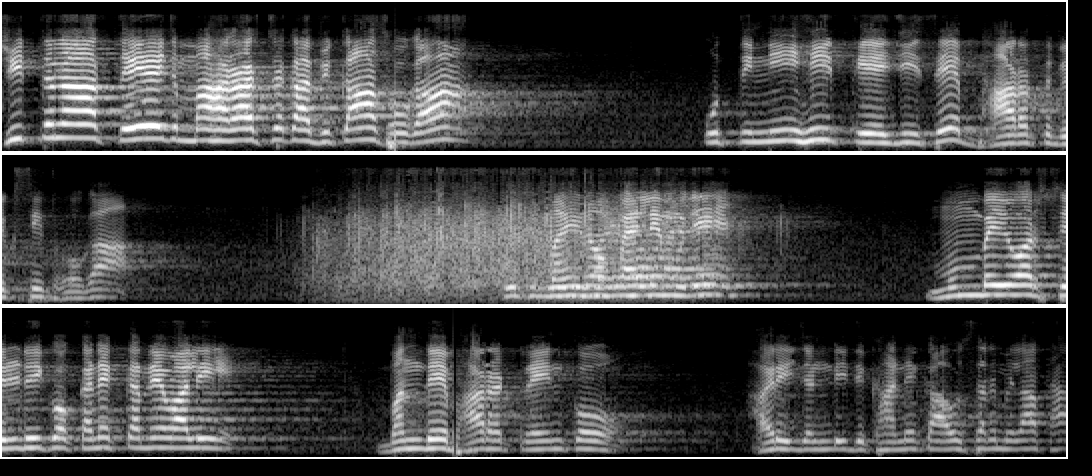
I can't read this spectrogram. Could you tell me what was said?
जितना तेज महाराष्ट्र का विकास होगा उतनी ही तेज़ी से भारत विकसित होगा। कुछ महीनों पहले मुझे मुंबई और शिरडी को कनेक्ट करने वाली वंदे भारत ट्रेन को हरी झंडी दिखाने का अवसर मिला था।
